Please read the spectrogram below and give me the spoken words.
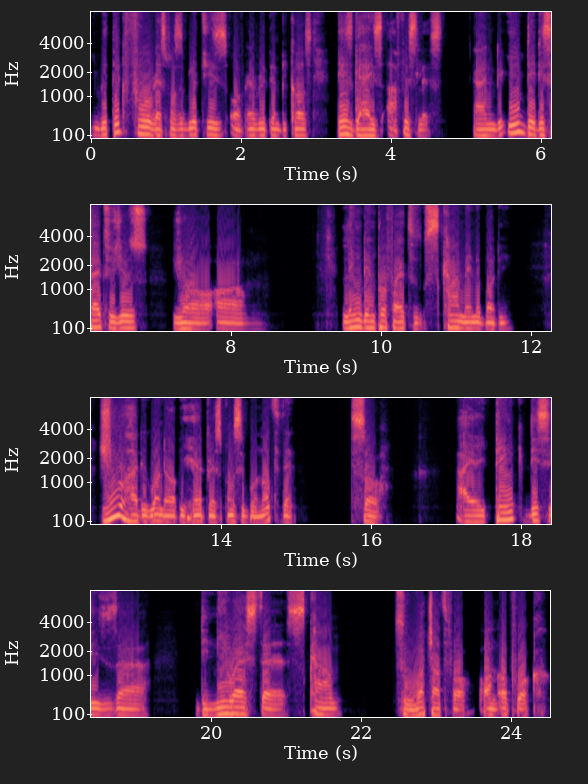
you will take full responsibilities of everything because these guys are faceless. And if they decide to use your um, LinkedIn profile to scam anybody, you are the one that will be held responsible, not them. So I think this is uh, the newest uh, scam to watch out for on Upwork.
